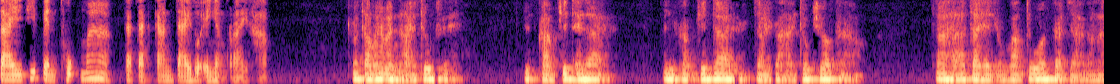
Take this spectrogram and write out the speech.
ใจที่เป็นทุกข์มากจะจัดการใจตัวเองอย่างไรครับ ก็ทำให้มันหายทุกข์สิหยุดความคิดให้ได้ ถ้าหยุดความคิดได้ ใจก็หายทุกข์ชั่วคราว ถ้าหาใจเหตุของความทุกข์ว่าเกิดจากอะไร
